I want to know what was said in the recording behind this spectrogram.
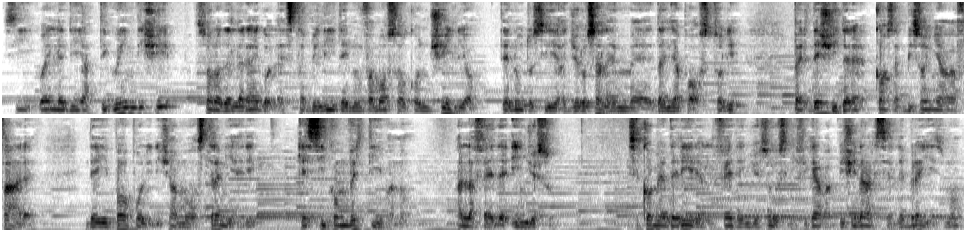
Sì, quelle di Atti 15 sono delle regole stabilite in un famoso concilio tenutosi a Gerusalemme dagli Apostoli per decidere cosa bisognava fare dei popoli, diciamo, stranieri che si convertivano alla fede in Gesù. Siccome aderire alla fede in Gesù significava avvicinarsi all'ebraismo,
